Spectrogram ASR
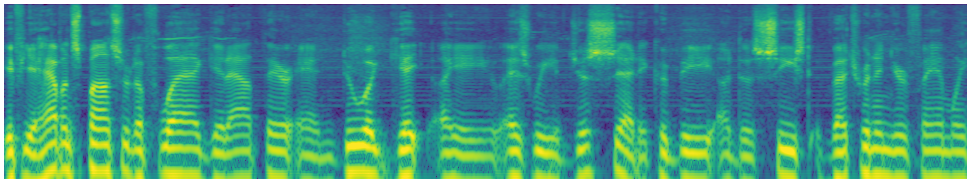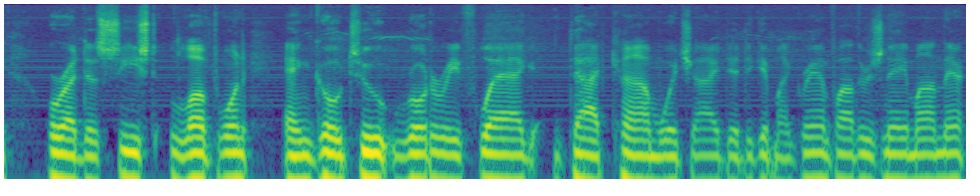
if you haven't sponsored a flag, get out there and do it. Get a, as we have just said, it could be a deceased veteran in your family or a deceased loved one, and go to rotaryflag.com, which I did to get my grandfather's name on there.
